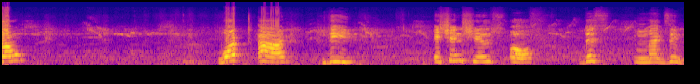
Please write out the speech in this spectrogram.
now, what are the essentials of this maxim?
